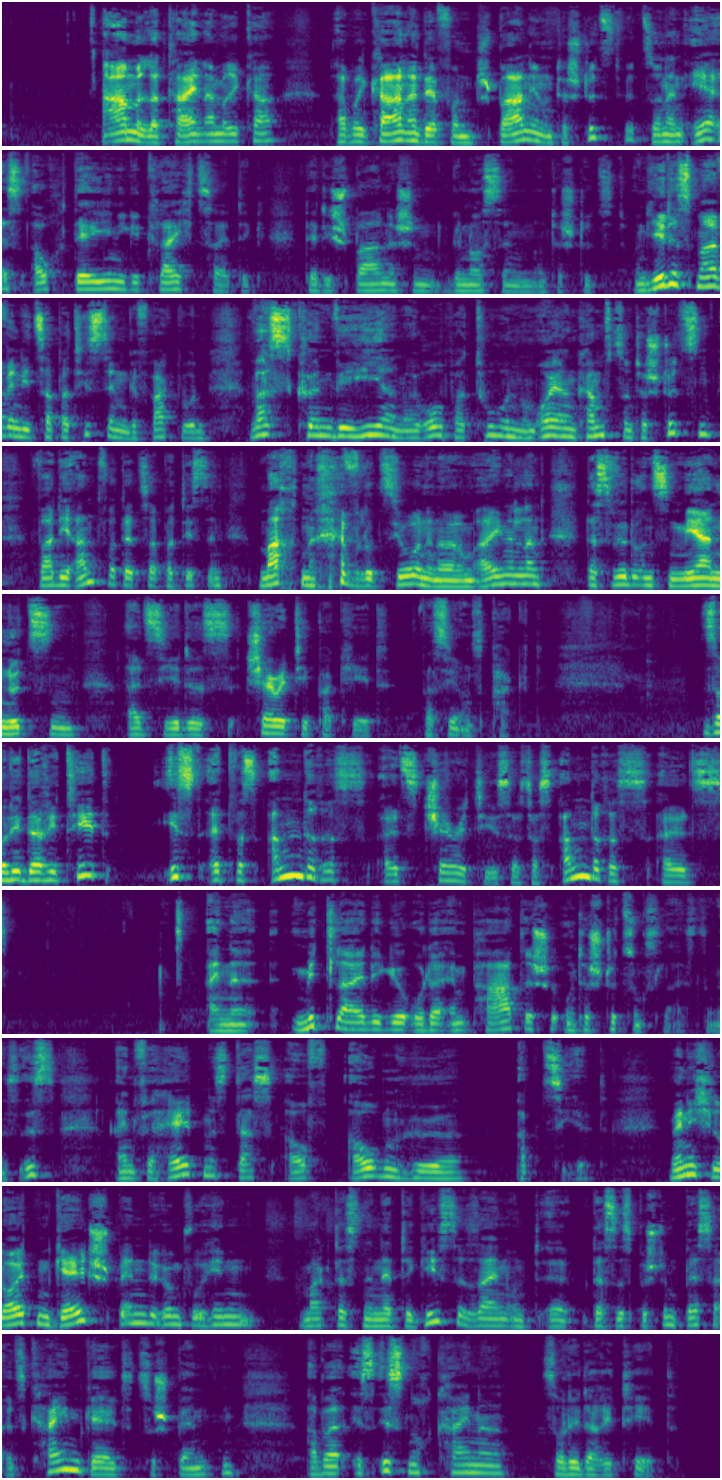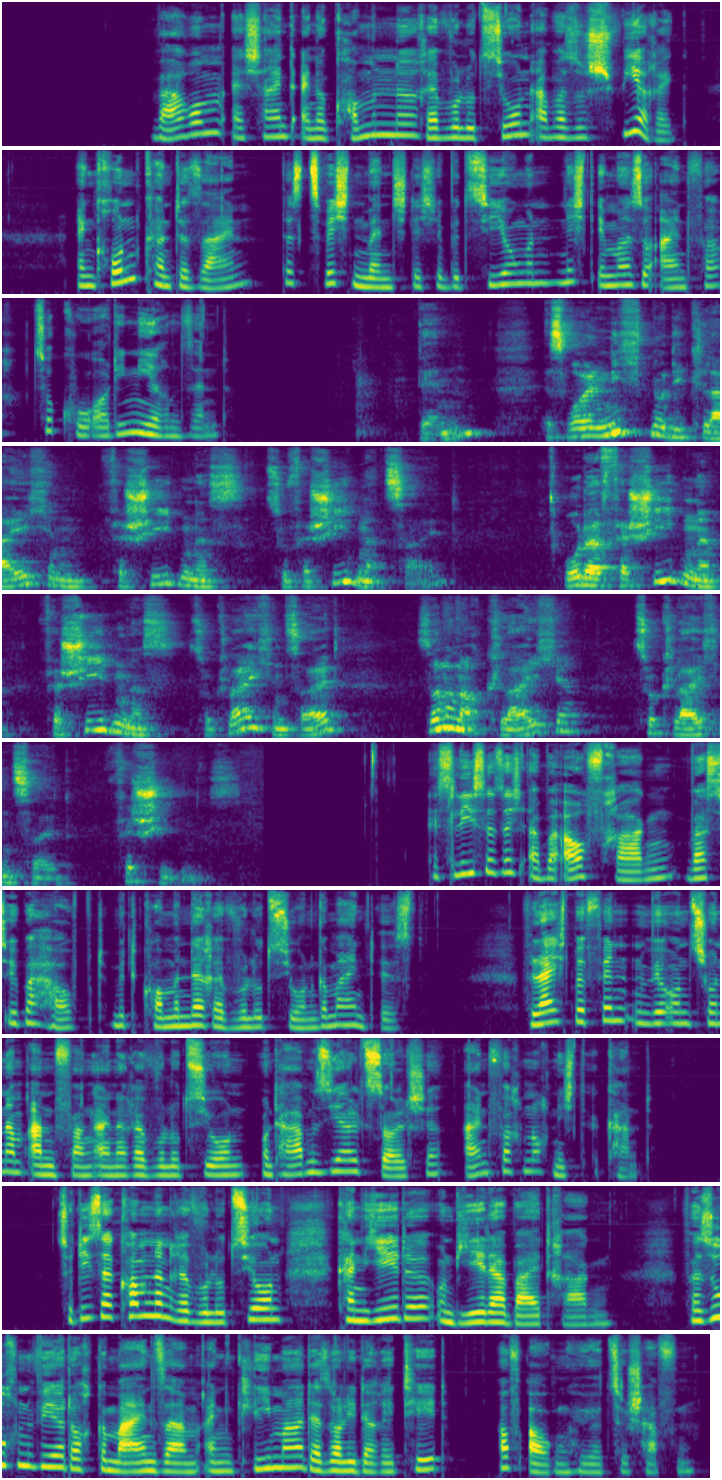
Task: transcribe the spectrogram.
arme Lateinamerikaner, Amerikaner, der von Spanien unterstützt wird, sondern er ist auch derjenige gleichzeitig, der die spanischen Genossinnen unterstützt. Und jedes Mal, wenn die Zapatistinnen gefragt wurden, was können wir hier in Europa tun, um euren Kampf zu unterstützen, war die Antwort der Zapatistin, macht eine Revolution in eurem eigenen Land, das würde uns mehr nützen als jedes Charity-Paket, was ihr uns packt. Solidarität ist etwas anderes als Charity, ist etwas anderes als eine mitleidige oder empathische Unterstützungsleistung. Es ist ein Verhältnis, das auf Augenhöhe abzielt. Wenn ich Leuten Geld spende irgendwohin, mag das eine nette Geste sein und äh, das ist bestimmt besser als kein Geld zu spenden, aber es ist noch keine Solidarität. Warum erscheint eine kommende Revolution aber so schwierig? Ein Grund könnte sein, dass zwischenmenschliche Beziehungen nicht immer so einfach zu koordinieren sind. Denn es wollen nicht nur die gleichen Verschiedenes zu verschiedener Zeit oder verschiedene Verschiedenes zur gleichen Zeit, sondern auch gleiche zur gleichen Zeit Verschiedenes. Es ließe sich aber auch fragen, was überhaupt mit kommender Revolution gemeint ist. Vielleicht befinden wir uns schon am Anfang einer Revolution und haben sie als solche einfach noch nicht erkannt. Zu dieser kommenden Revolution kann jede und jeder beitragen. Versuchen wir doch gemeinsam ein Klima der Solidarität auf Augenhöhe zu schaffen.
